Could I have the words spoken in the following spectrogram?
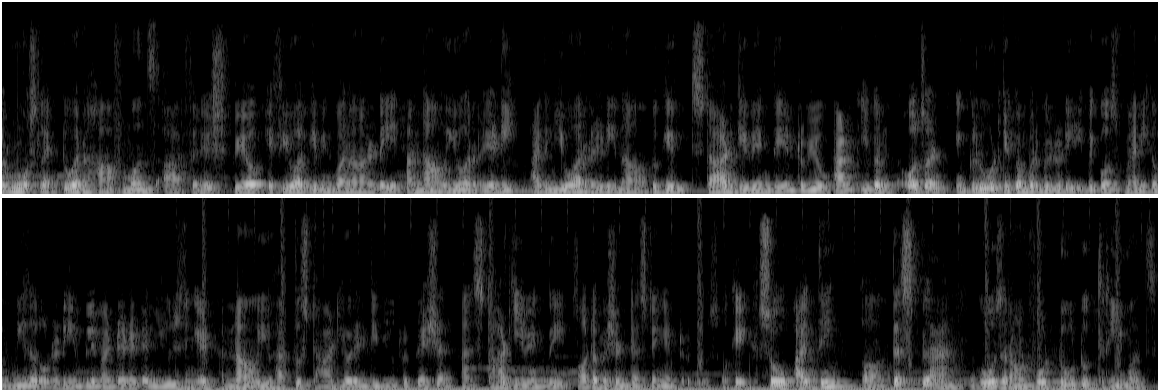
almost like two and a half months are finished. Where if you are giving one hour a day, and now you are ready. I think you are ready now to give start giving the interview, and you can also include Cucumber BDD because many companies are already implemented it and using it. And now you have to start your interview preparation and start giving the automation testing interviews. Okay, so I think uh, this plan goes around for two to three months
